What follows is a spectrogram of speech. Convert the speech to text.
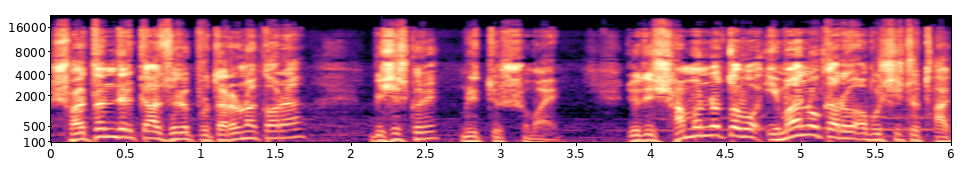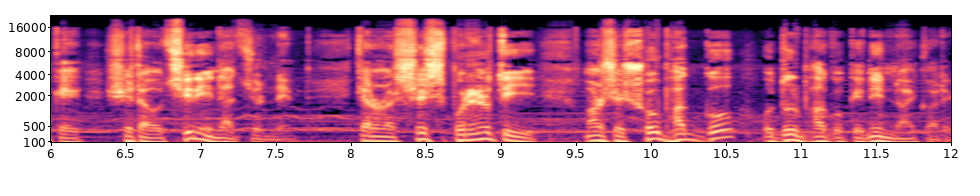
শয়তানদের কাজ হলো প্রতারণা করা, বিশেষ করে মৃত্যুর সময়। যদি সামান্যতম ইমানও কারও অবশিষ্ট থাকে, সেটাও ছিনিয়ে নেওয়ার জন্য। কেননা শেষ পরিণতি মানুষের সৌভাগ্য ও দুর্ভাগ্যকে নির্ণয় করে।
